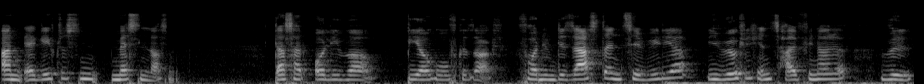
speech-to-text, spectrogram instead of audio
an Ergebnissen messen lassen. Das hat Oliver Bierhof gesagt. Vor dem Desaster in Sevilla, wie wirklich ins Halbfinale will.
